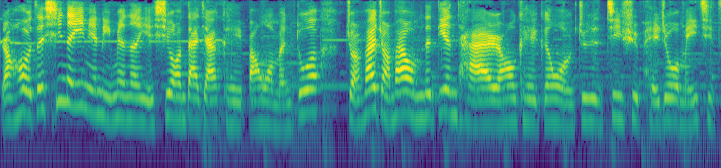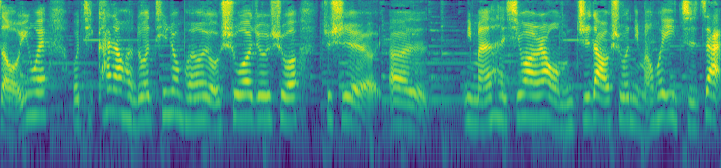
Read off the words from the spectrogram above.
然后在新的一年里面呢，也希望大家可以帮我们多转发转发我们的电台，然后可以跟我们就是继续陪着我们一起走。因为我听看到很多听众朋友有说，就是说就是呃。你们很希望让我们知道，说你们会一直在。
